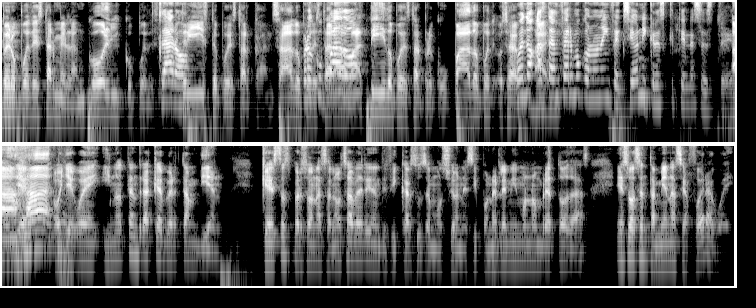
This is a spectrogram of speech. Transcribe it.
Pero puede estar melancólico, puede estar Claro. triste, puede estar cansado, puede estar abatido, puede estar preocupado, puede, o sea, Bueno, hasta ay, enfermo con una infección y crees que tienes este. Ajá. Oye, güey, ¿y no tendrá que ver también que estas personas, al no saber identificar sus emociones y ponerle el mismo nombre a todas, eso hacen también hacia afuera, güey?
